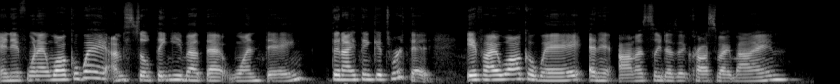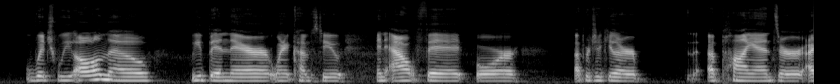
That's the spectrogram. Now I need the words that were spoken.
and if when I walk away, I'm still thinking about that one thing, then I think it's worth it. If I walk away and it honestly doesn't cross my mind, which we all know we've been there when it comes to an outfit or a particular appliance or I,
